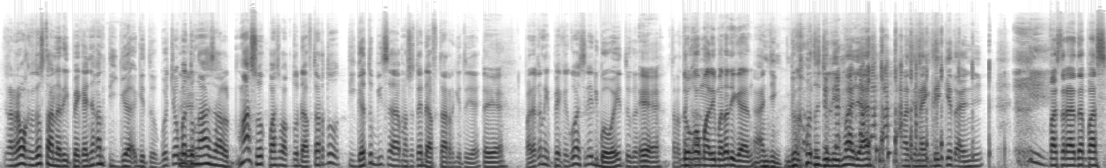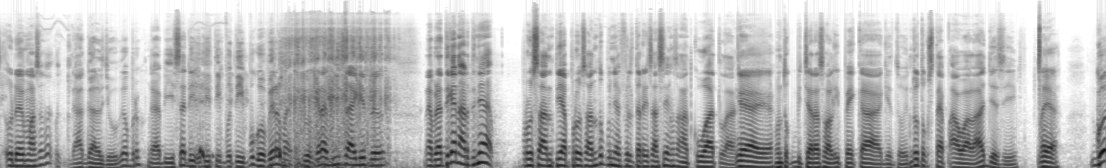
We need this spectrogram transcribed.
karena waktu itu standar IPK-nya kan tiga gitu gue coba tuh ngasal masuk pas waktu daftar tuh tiga tuh bisa maksudnya daftar gitu ya Iya. padahal kan IPK gue asli di bawah itu kan Iya. Ternyata 2,5 tadi kan. anjing 2,75 aja masih naik dikit anjing pas ternyata pas udah masuk gagal juga bro nggak bisa di- ditipu-tipu gue kira gue kira bisa gitu nah berarti kan artinya perusahaan tiap perusahaan tuh punya filterisasi yang sangat kuat lah Iya iya. untuk bicara soal IPK gitu. Itu untuk step awal aja sih. Iya. gue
